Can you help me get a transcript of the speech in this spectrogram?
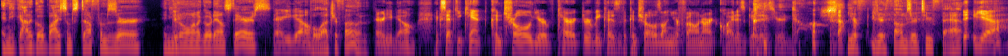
and you got to go buy some stuff from Xur and you don't want to go downstairs. There you go. Pull out your phone. There you go. Except you can't control your character because the controls on your phone aren't quite as good as your. Your your thumbs are too fat. Yeah,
